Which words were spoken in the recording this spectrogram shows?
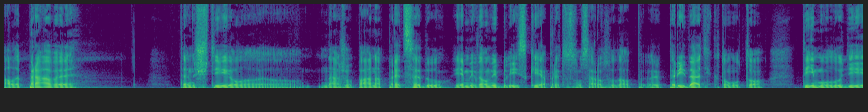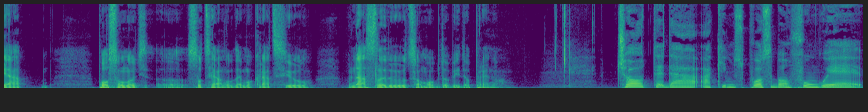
ale práve ten štýl e, nášho pána predsedu je mi veľmi blízky a preto som sa rozhodol pridať k tomuto týmu ľudí a posunúť e, sociálnu demokraciu v následujúcom období dopredu čo teda, akým spôsobom funguje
